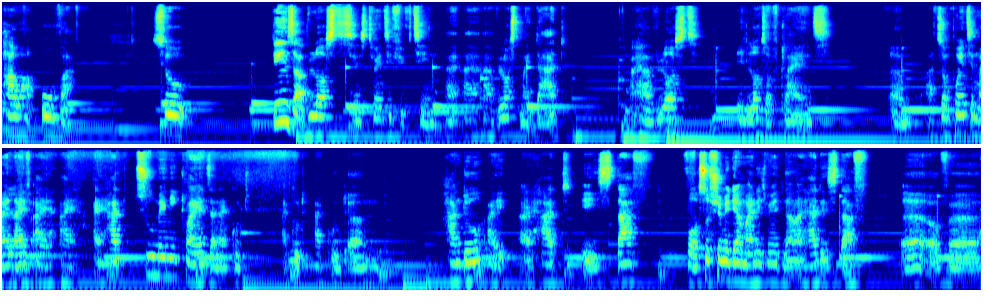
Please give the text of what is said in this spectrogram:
power over. So things I've lost since 2015. I, I, I've lost my dad. I have lost a lot of clients. Um, at some point in my life, I, I, I had too many clients and I could I could I could um, handle. I, I had a staff for social media management. Now I had a staff uh, of uh,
